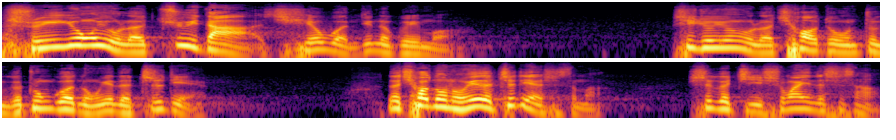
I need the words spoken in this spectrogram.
谁拥有了巨大且稳定的规模？谁就拥有了撬动整个中国农业的支点。那撬动农业的支点是什么？是个几十万亿的市场，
